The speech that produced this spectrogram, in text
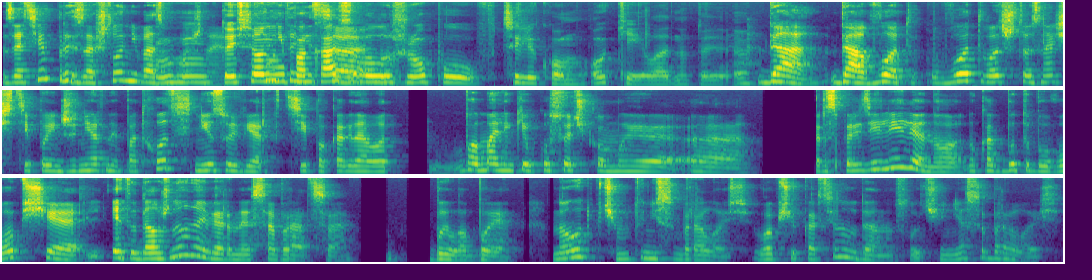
Затем произошло невозможное. Угу. То есть он Путаница... не показывал жопу в целиком. Окей, ладно. То... Э. Да, да, вот, вот, вот что значит типа инженерный подход снизу вверх. Типа когда вот по маленьким кусочкам мы э, распределили, но ну как будто бы вообще это должно, наверное, собраться было бы, но вот почему-то не собралось. Вообще картина в данном случае не собралась.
